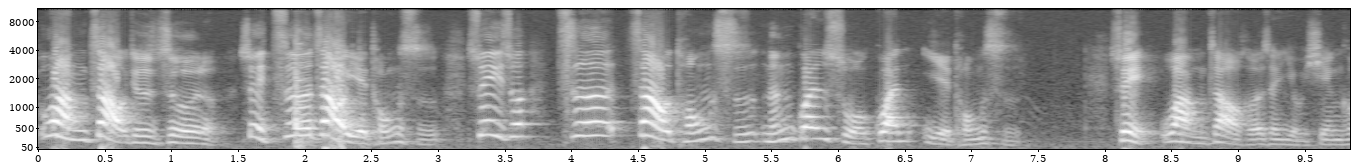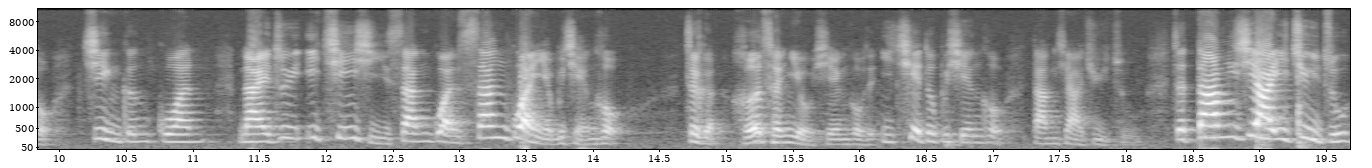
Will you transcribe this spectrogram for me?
望照就是遮了，所以遮照也同时。所以说遮照同时，能观所观也同时。所以望照合成有先后，静跟观，乃至于一清洗三观，三观也不前后，这个合成有先后，这一切都不先后，当下具足。这当下一具足，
